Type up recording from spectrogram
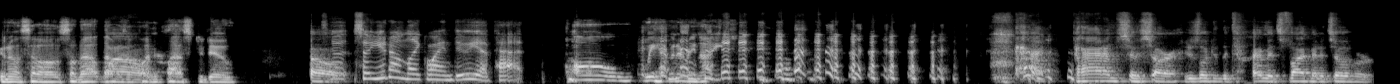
You know, so so that that wow. was a fun class to do. Oh. So, so you don't like wine, do you, Pat? Oh, we have it every night. Pat, Pat, I'm so sorry. I just looked at the time. It's five minutes over.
